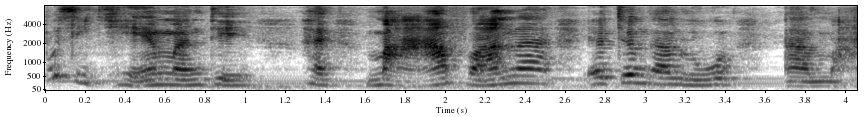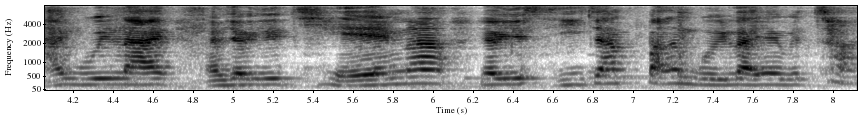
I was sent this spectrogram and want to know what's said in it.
不是钱问题，係麻煩啦。要将个炉啊买回來，又要錢啊，又要时间搬回来，又要擦，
